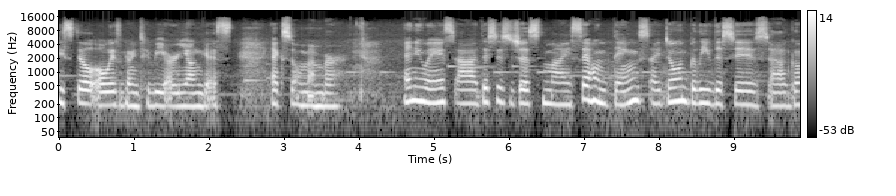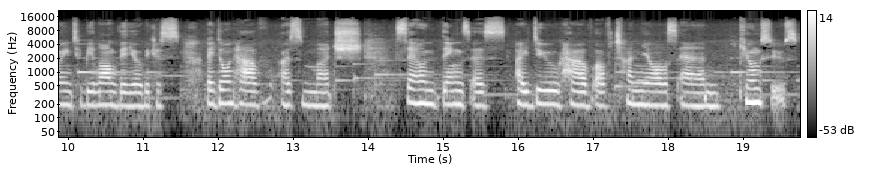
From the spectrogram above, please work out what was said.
he's still always going to be our youngest EXO member. Anyways, uh, this is just my Sehun things. I don't believe this is uh, going to be long video because I don't have as much Sehun things as I do have of Chanyeol's and Kyungsoo's.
